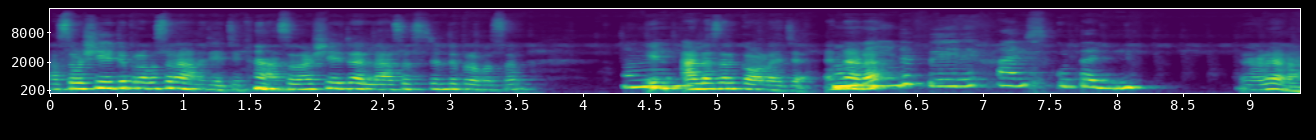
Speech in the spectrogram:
അസോസിയേറ്റ് പ്രൊഫസറാണ് ചേച്ചി. അസോസിയേറ്റ് അല്ല assistant professor in Alazhar college. എന്നാടാ? എവിടെയാടാ?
